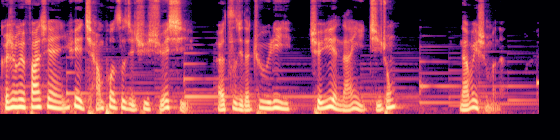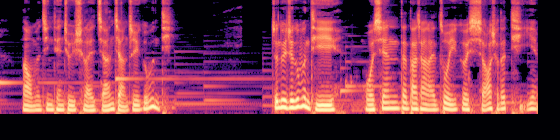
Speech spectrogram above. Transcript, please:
可是会发现越强迫自己去学习，而自己的注意力却越难以集中。那为什么呢？那我们今天就一起来讲讲这个问题。针对这个问题，我先带大家来做一个小小的体验。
